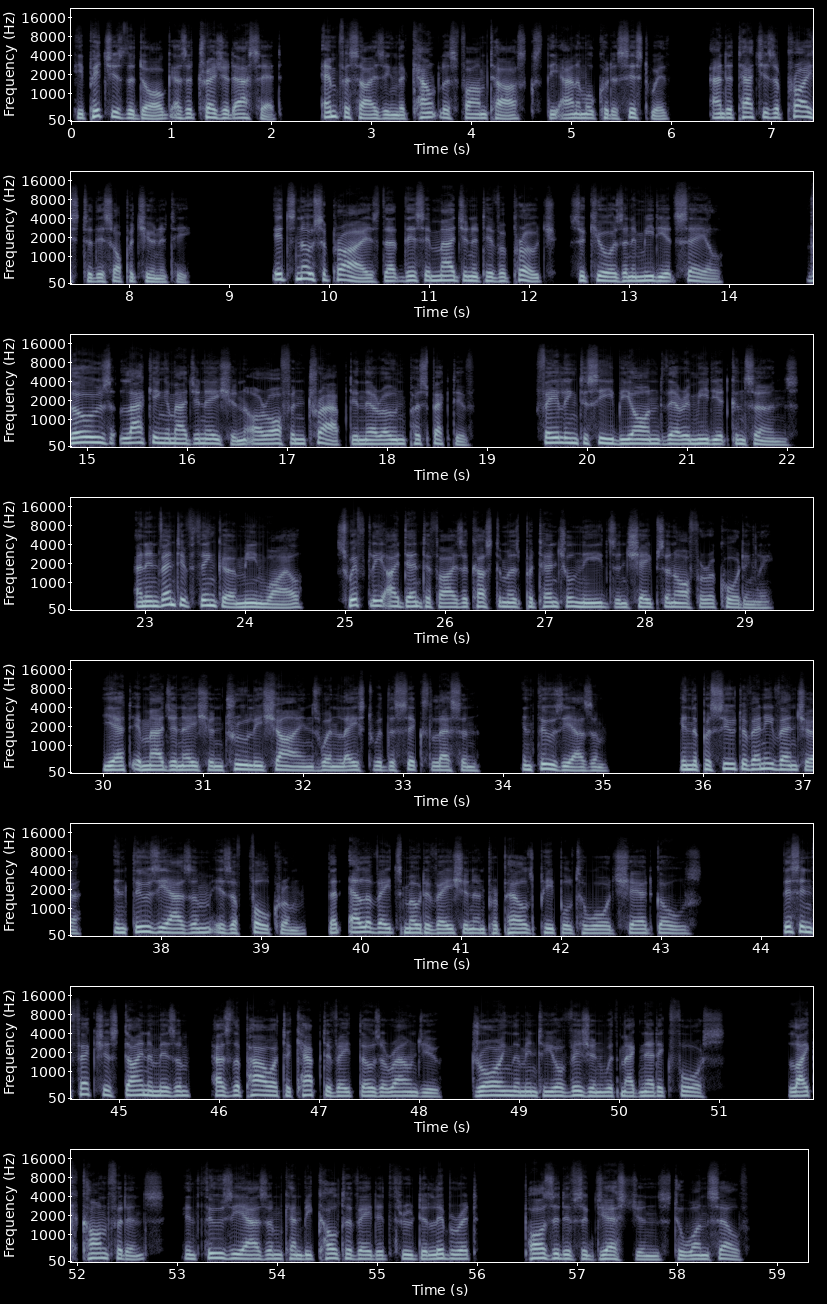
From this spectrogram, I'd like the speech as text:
He pitches the dog as a treasured asset, emphasizing the countless farm tasks the animal could assist with, and attaches a price to this opportunity. It's no surprise that this imaginative approach secures an immediate sale. Those lacking imagination are often trapped in their own perspective, failing to see beyond their immediate concerns. An inventive thinker, meanwhile, swiftly identifies a customer's potential needs and shapes an offer accordingly. Yet imagination truly shines when laced with the sixth lesson enthusiasm. In the pursuit of any venture, enthusiasm is a fulcrum that elevates motivation and propels people towards shared goals. This infectious dynamism has the power to captivate those around you, drawing them into your vision with magnetic force. Like confidence, enthusiasm can be cultivated through deliberate, positive suggestions to oneself.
